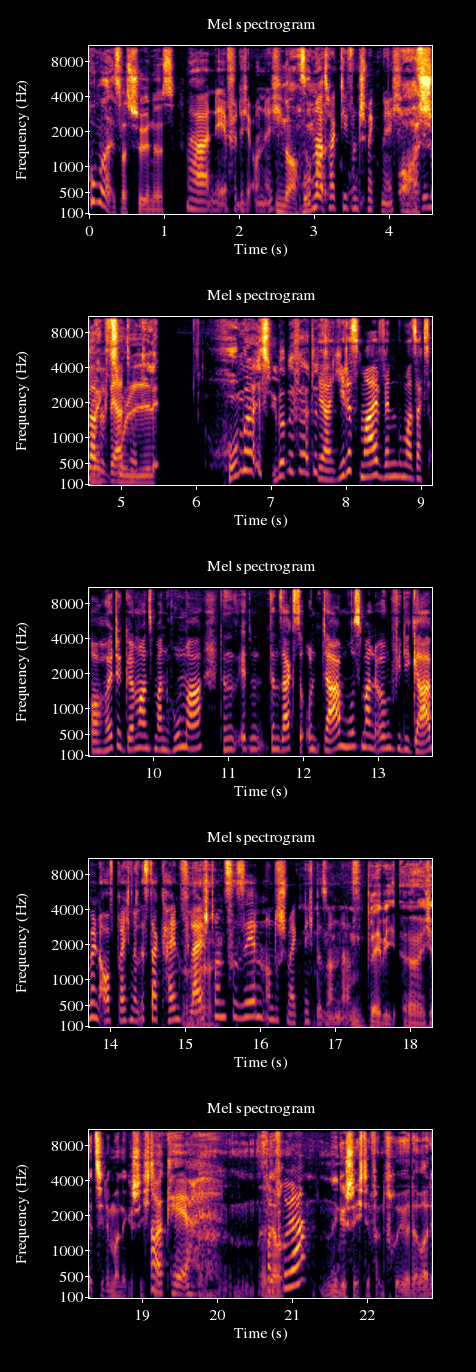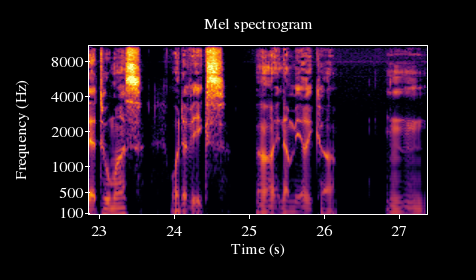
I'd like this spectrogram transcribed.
Hummer ist was Schönes. Ah, nee, finde ich auch nicht. Na, Hummer. Ist unattraktiv und schmeckt nicht. Oh, ist schmeckt so Hummer ist überbewertet? Ja, jedes Mal, wenn du mal sagst, oh, heute gönnen wir uns mal einen Hummer, dann, dann sagst du, und da muss man irgendwie die Gabeln aufbrechen, dann ist da kein Fleisch äh. drin zu sehen und es schmeckt nicht besonders. Baby, äh, ich erzähle mal eine Geschichte. Okay. Äh, von da, früher? Eine Geschichte von früher. Da war der Thomas unterwegs äh, in Amerika, mh, hm,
